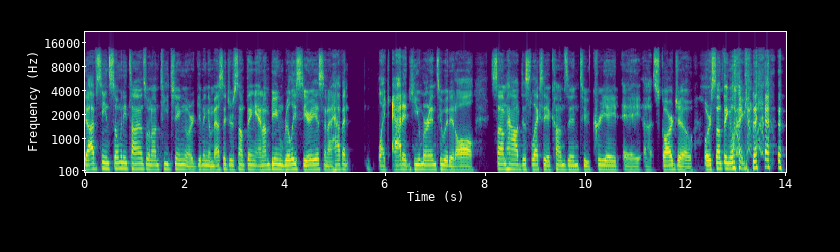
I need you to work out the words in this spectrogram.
Yeah, I've seen so many times when I'm teaching or giving a message or something and I'm being really serious and I haven't like added humor into it at all somehow dyslexia comes in to create a uh, scarjo or something like that.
